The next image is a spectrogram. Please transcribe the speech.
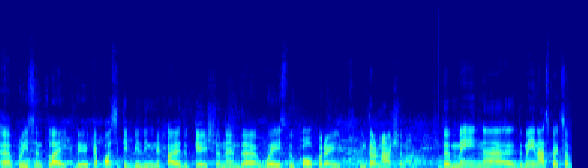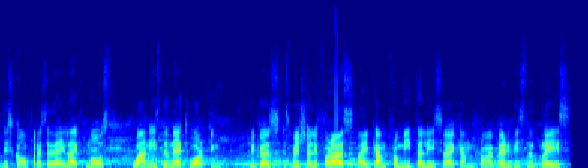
uh, present like the capacity building in higher education and uh, ways to cooperate internationally. The main, the main aspects of this conference that I liked most, one is the networking because especially for us, I come from Italy, so I come from a very distant place.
